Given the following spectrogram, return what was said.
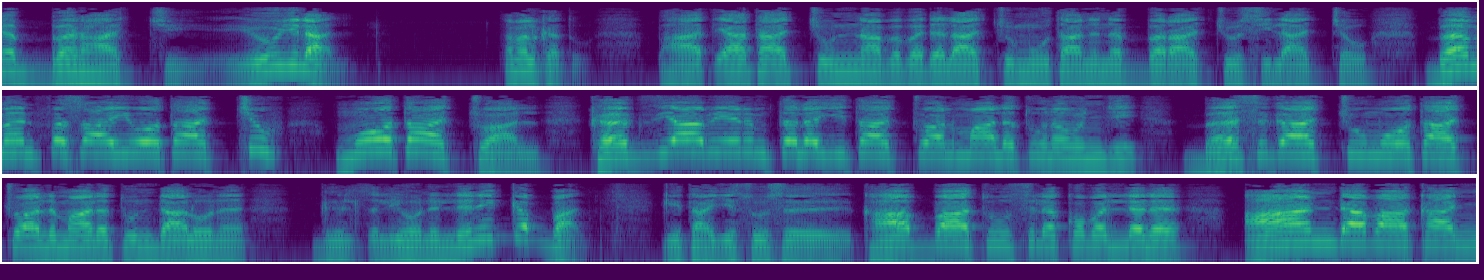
ነበራችሁ ይላል። ተመልከቱ። በኀጢአታችሁና በበደላችሁ ሙታን ነበራችሁ ሲላቸው በመንፈሳዊ ሕይወታችሁ ሞታችኋል ከእግዚአብሔርም ተለይታችኋል ማለቱ ነው እንጂ በሥጋችሁ ሞታችኋል ማለቱ እንዳልሆነ ግልጽ ሊሆንልን ይገባል። ጌታ ኢየሱስ ከአባቱ ስለ ኮበለለ አንድ አባካኝ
